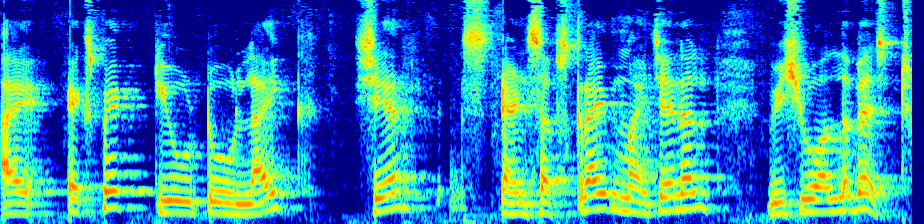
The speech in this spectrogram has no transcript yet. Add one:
I expect you to like share and subscribe my channel. Wish you all the best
